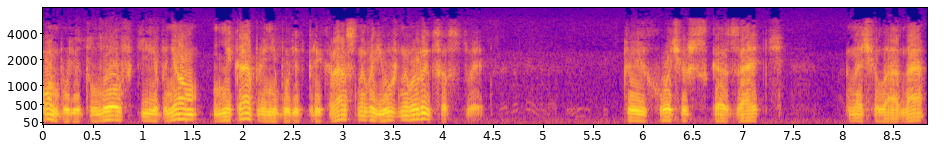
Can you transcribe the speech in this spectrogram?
он будет ловкий, и в нем ни капли не будет прекрасного южного рыцарства». «Ты хочешь сказать...» — начала она,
